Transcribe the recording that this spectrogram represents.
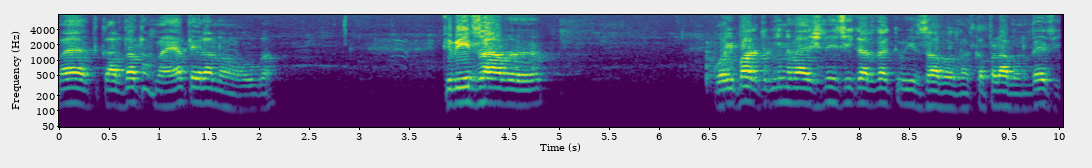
ਮੈਂ ਕਰਦਾ ਤਾਂ ਮੈਂ ਆ, ਤੇਰਾ ਨਾਮ ਹੋਊਗਾ। ਕਬੀਰ ਸਾਹਿਬ, ਕੋਈ ਭਗਤ ਦੀ ਨਮਾਇਸ਼ ਨਹੀਂ ਸੀ ਕਰਦਾ। ਕਬੀਰ ਸਾਹਿਬ ਆਪਣਾ ਕੱਪੜਾ ਬੁਣਦੇ ਸੀ।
